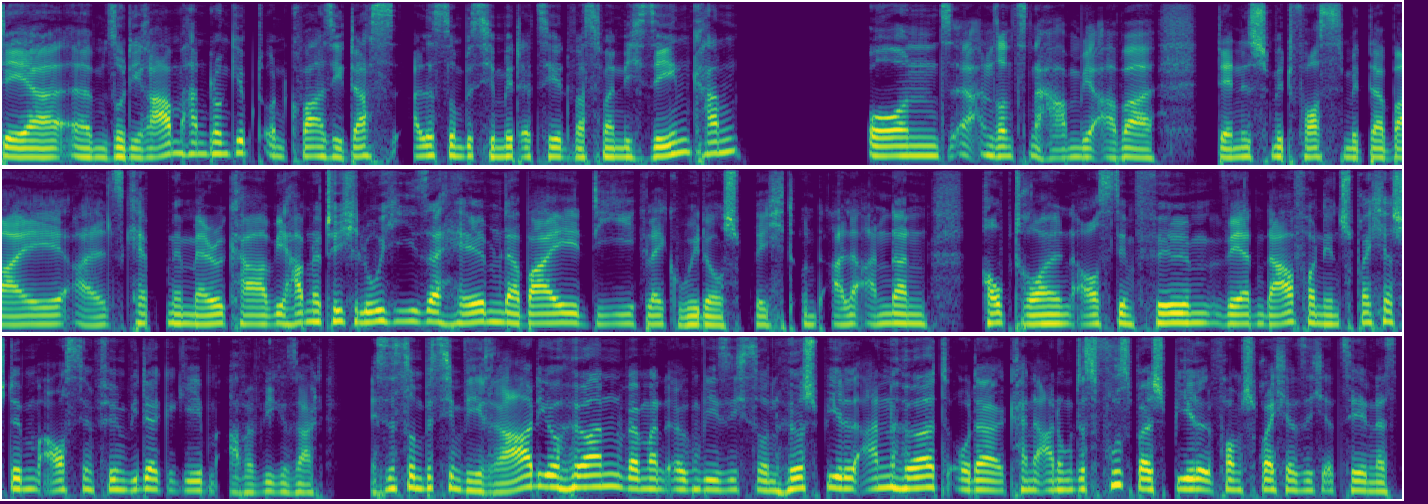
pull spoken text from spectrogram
der ähm, so die Rahmenhandlung gibt und quasi das alles so ein bisschen miterzählt, was man nicht sehen kann. Und äh, ansonsten haben wir aber Dennis Schmidt-Voss mit dabei als Captain America. Wir haben natürlich Luisa Helm dabei, die Black Widow spricht. Und alle anderen Hauptrollen aus dem Film werden da von den Sprecherstimmen aus dem Film wiedergegeben. Aber wie gesagt, es ist so ein bisschen wie Radio hören, wenn man irgendwie sich so ein Hörspiel anhört oder keine Ahnung, das Fußballspiel vom Sprecher sich erzählen lässt.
